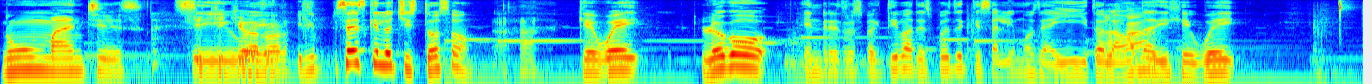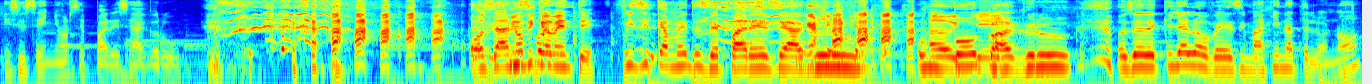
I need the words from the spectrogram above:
No manches. Sí, qué, horror. Y ¿Sabes qué es lo chistoso? Ajá. Que, güey, luego en retrospectiva, después de que salimos de ahí y toda la Ajá. onda, dije, güey, ese señor se parece a Gru. o sea, no por- Físicamente. físicamente se parece a Gru. Un poco a Gru. O sea, de que ya lo ves, imagínatelo, ¿no?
